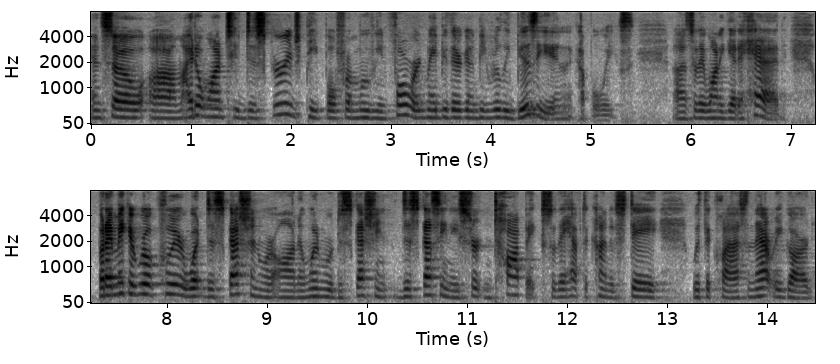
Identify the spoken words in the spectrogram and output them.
And so um, I don't want to discourage people from moving forward. Maybe they're going to be really busy in a couple weeks. Uh, so they want to get ahead. But I make it real clear what discussion we're on and when we're discussing, discussing a certain topic. So they have to kind of stay with the class in that regard.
